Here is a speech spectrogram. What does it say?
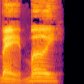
bể bơi.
